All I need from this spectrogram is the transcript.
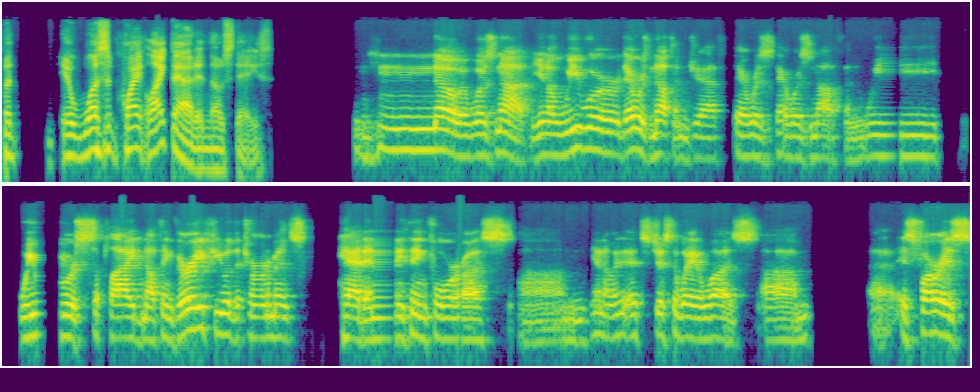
but it wasn't quite like that in those days. No, it was not. You know, we were there was nothing, Jeff. There was there was nothing. We we were supplied nothing. Very few of the tournaments had anything for us. Um, you know, it's just the way it was. Um, uh, as far as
